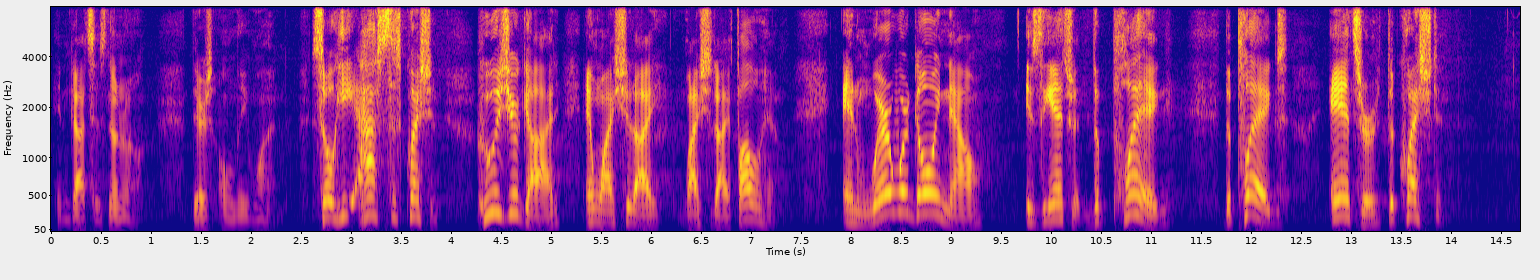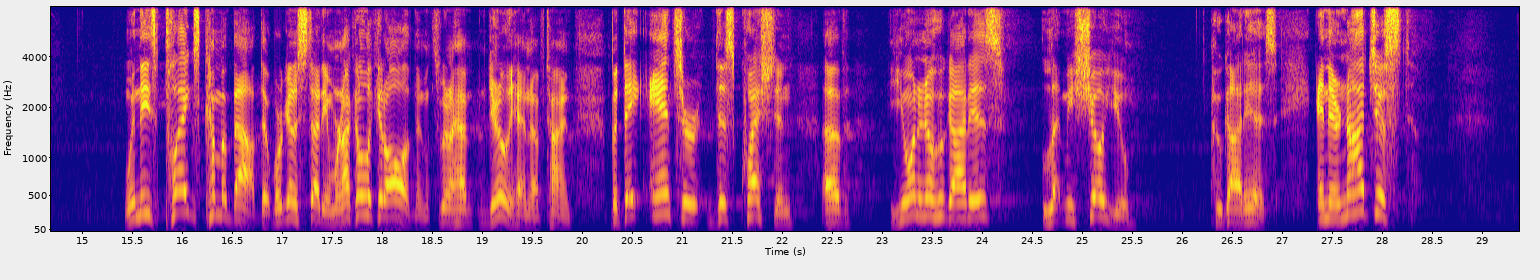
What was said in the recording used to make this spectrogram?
And God says, No, no, no, there's only one. So he asks this question Who is your God and why should I, why should I follow him? And where we're going now is the answer. The plague, the plagues answer the question. When these plagues come about that we're going to study, and we're not going to look at all of them because we don't have nearly enough time, but they answer this question of, you want to know who God is? Let me show you who God is. And they're not just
